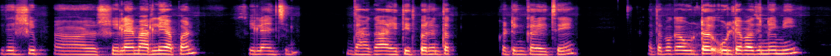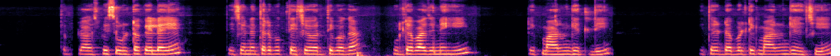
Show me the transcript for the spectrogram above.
इथे शिप शिलाई मारली आपण. शिलाईची धागा आहे तिथपर्यंत कटिंग करायचं आहे. आता बघा उलटं उलट्या बाजूने मी तर ब्लाऊज पीस उलटं केलं आहे. त्याच्यानंतर बघ त्याच्यावरती बघा उलट्या बाजूने ही टिप मारून घेतली. इथे डबल टिप मारून घ्यायची आहे.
